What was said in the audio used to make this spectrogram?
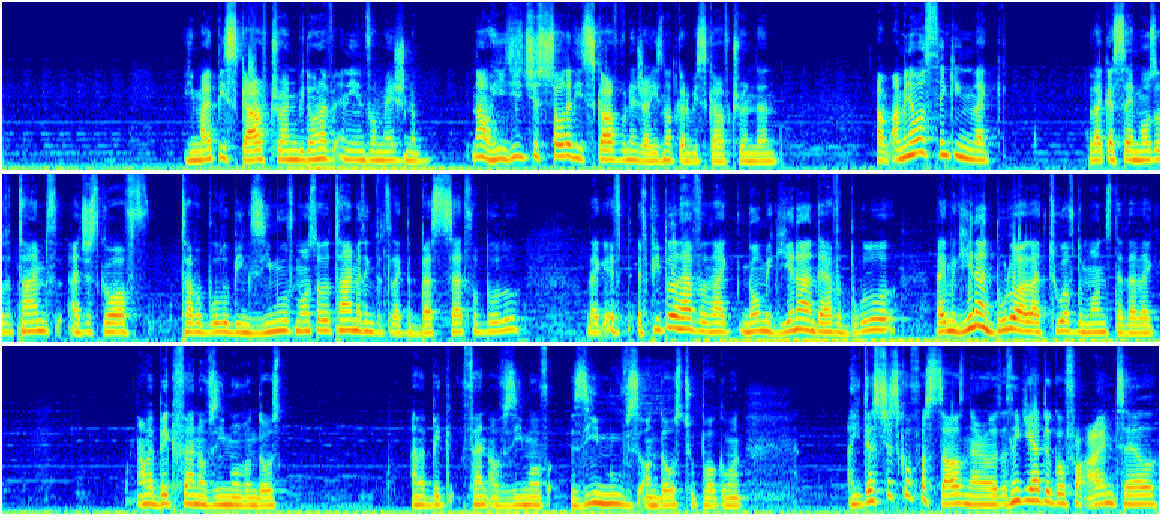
He might be Scarftron, we don't have any information. No, he, he just saw that he's Scarf Ninja, he's not gonna be Scarftron then. Um, I mean, I was thinking like, like I say most of the times, I just go off Tapu Bulu being Z-move most of the time. I think that's like the best set for Bulu. Like if if people have like no Magearna and they have a Bulu, like Magearna and Bulu are like two of the ones that are like. I'm a big fan of Z-move on those I'm a big fan of Z move Z moves on those two Pokemon. He does just go for thousand arrows. I think he had to go for Iron Tail.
